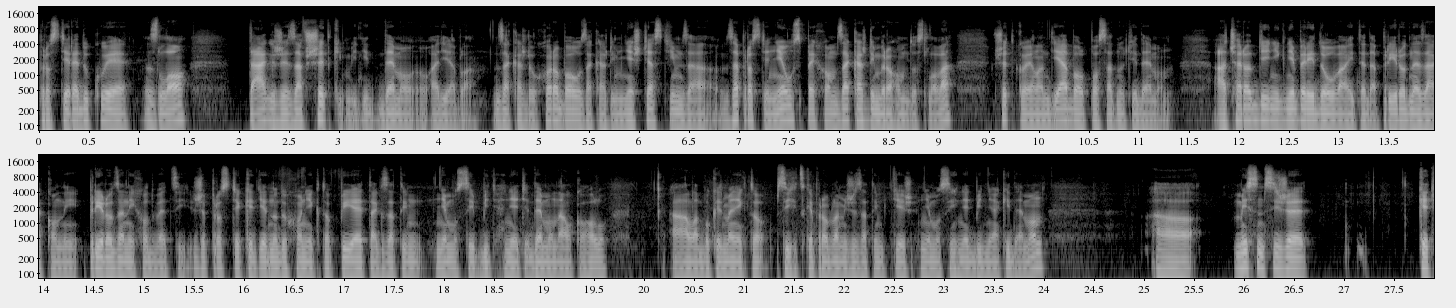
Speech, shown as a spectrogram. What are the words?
proste redukuje zlo tak, že za všetkým vidí démonov a diabla. Za každou chorobou, za každým nešťastím, za, za proste neúspechom, za každým rohom doslova. Všetko je len diabol, posadnutie démon. A čarodejník neberie do úvahy teda prírodné zákony, prírodzený chod že proste keď jednoducho niekto pije, tak za tým nemusí byť hneď démon alkoholu, alebo keď má niekto psychické problémy, že za tým tiež nemusí hneď byť nejaký démon. Uh, myslím si, že keď,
